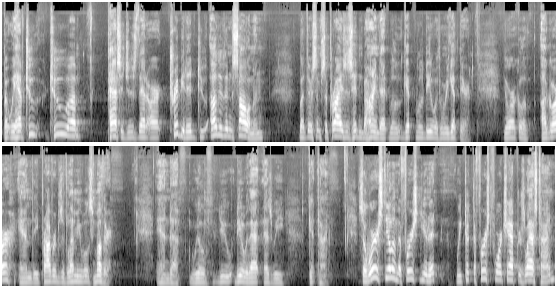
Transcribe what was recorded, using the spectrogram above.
But we have two, two uh, passages that are attributed to other than Solomon, but there's some surprises hidden behind that we'll, get, we'll deal with when we get there. The Oracle of Agur and the Proverbs of Lemuel's mother. And uh, we'll do, deal with that as we get time. So we're still in the first unit. We took the first four chapters last time.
